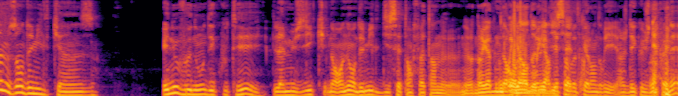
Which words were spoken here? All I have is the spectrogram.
Sommes en 2015. Et nous venons d'écouter la musique. Non, on est en 2017 en fait. Hein, ne, ne, ne, regardez, ne regardez, pas votre calendrier. Hein, dès que je les connais.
